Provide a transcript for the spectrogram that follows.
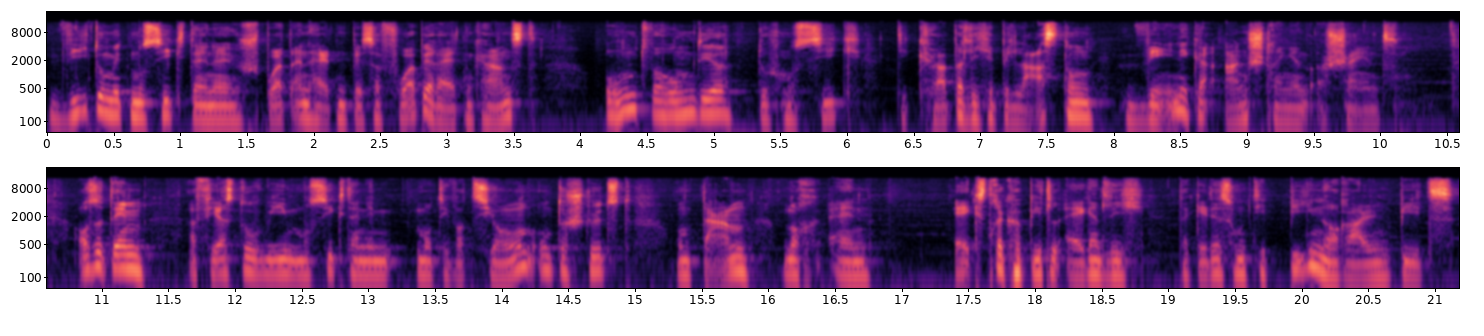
wie du mit Musik deine Sporteinheiten besser vorbereiten kannst und warum dir durch Musik die körperliche Belastung weniger anstrengend erscheint. Außerdem erfährst du, wie Musik deine Motivation unterstützt und dann noch ein extra Kapitel eigentlich, da geht es um die binauralen Beats.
